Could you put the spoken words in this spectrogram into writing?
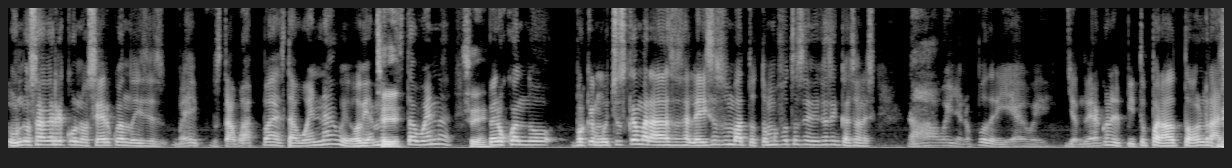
uno sabe reconocer cuando dices, güey, pues está guapa, está buena, güey, obviamente Sí. está buena. Sí. Pero cuando, porque muchos camaradas, o sea, le dices a un vato, toma fotos de viejas en calzones. No, güey, yo no podría, güey. Yo anduviera con el pito parado todo el rato,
